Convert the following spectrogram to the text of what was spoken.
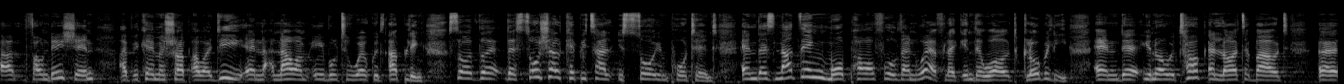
um, Foundation. I became a Schwab awardee and now I'm able to work with Uplink. So the, the social capital is so important. And there's nothing more powerful than WEF, like in the world globally. And, uh, you know, we talk a lot about uh,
